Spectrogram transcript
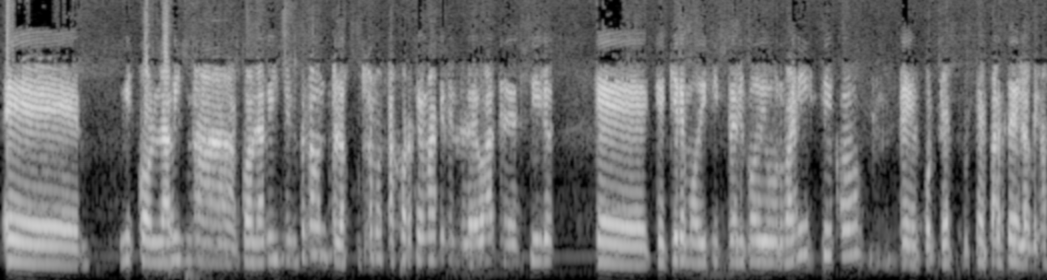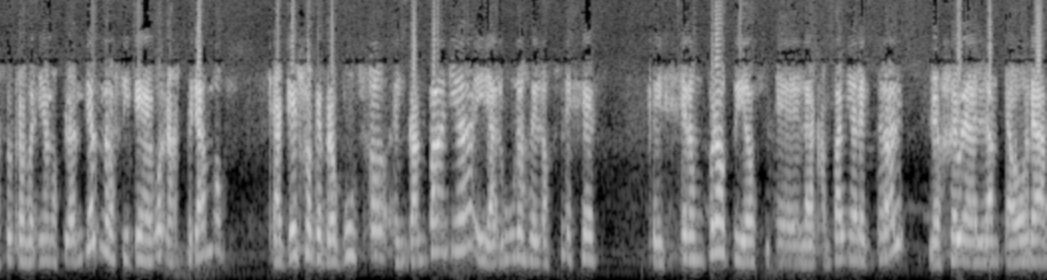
Eh, con la misma con la misma impronta. Lo escuchamos a Jorge Macri en el debate decir que, quiere modificar el código urbanístico, eh, porque es, parte de lo que nosotros veníamos planteando. Así que, bueno, esperamos que aquello que propuso en campaña y algunos de los ejes que hicieron propios en la campaña electoral lo lleve adelante ahora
